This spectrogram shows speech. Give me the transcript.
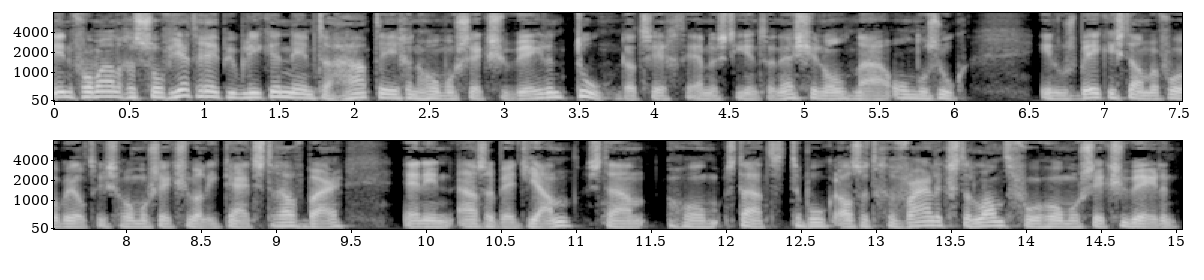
In voormalige Sovjet-republieken neemt de haat tegen homoseksuelen toe, dat zegt Amnesty International na onderzoek. In Oezbekistan bijvoorbeeld is homoseksualiteit strafbaar en in Azerbeidzjan staat te boek als het gevaarlijkste land voor homoseksuelen.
